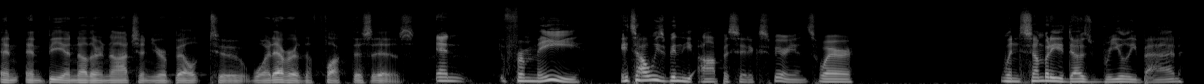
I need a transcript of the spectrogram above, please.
and and be another notch in your belt to whatever the fuck this is. and for me, it's always been the opposite experience where when somebody does really bad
